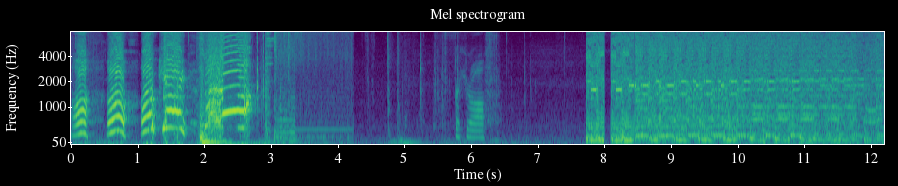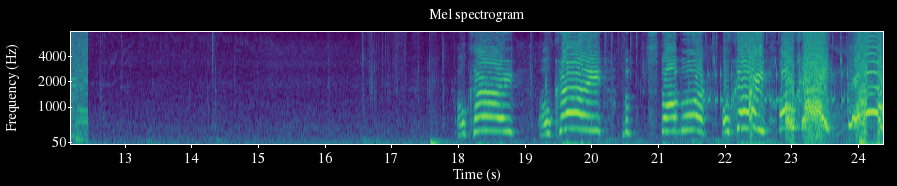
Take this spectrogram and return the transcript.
Oh, oh, okay! Frick, you're off. Okay, okay, but spot more. Okay, okay. Whoa.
